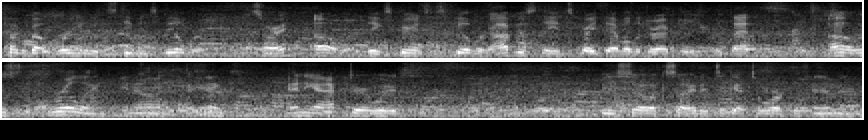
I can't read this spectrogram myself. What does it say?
talk about working with Steven Spielberg? Sorry? Oh, The experience of Spielberg. Obviously, it's great to have all the directors, but that's Oh, it was thrilling. You know, I think any actor would be so excited to get to work with him, and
